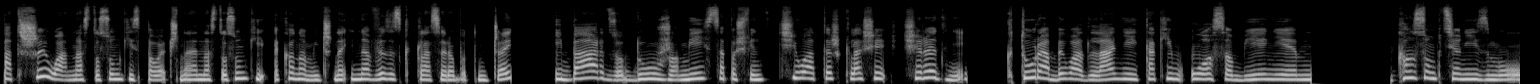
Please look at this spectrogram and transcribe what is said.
patrzyła na stosunki społeczne, na stosunki ekonomiczne i na wyzysk klasy robotniczej i bardzo dużo miejsca poświęciła też klasie średniej, która była dla niej takim uosobieniem konsumpcjonizmu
